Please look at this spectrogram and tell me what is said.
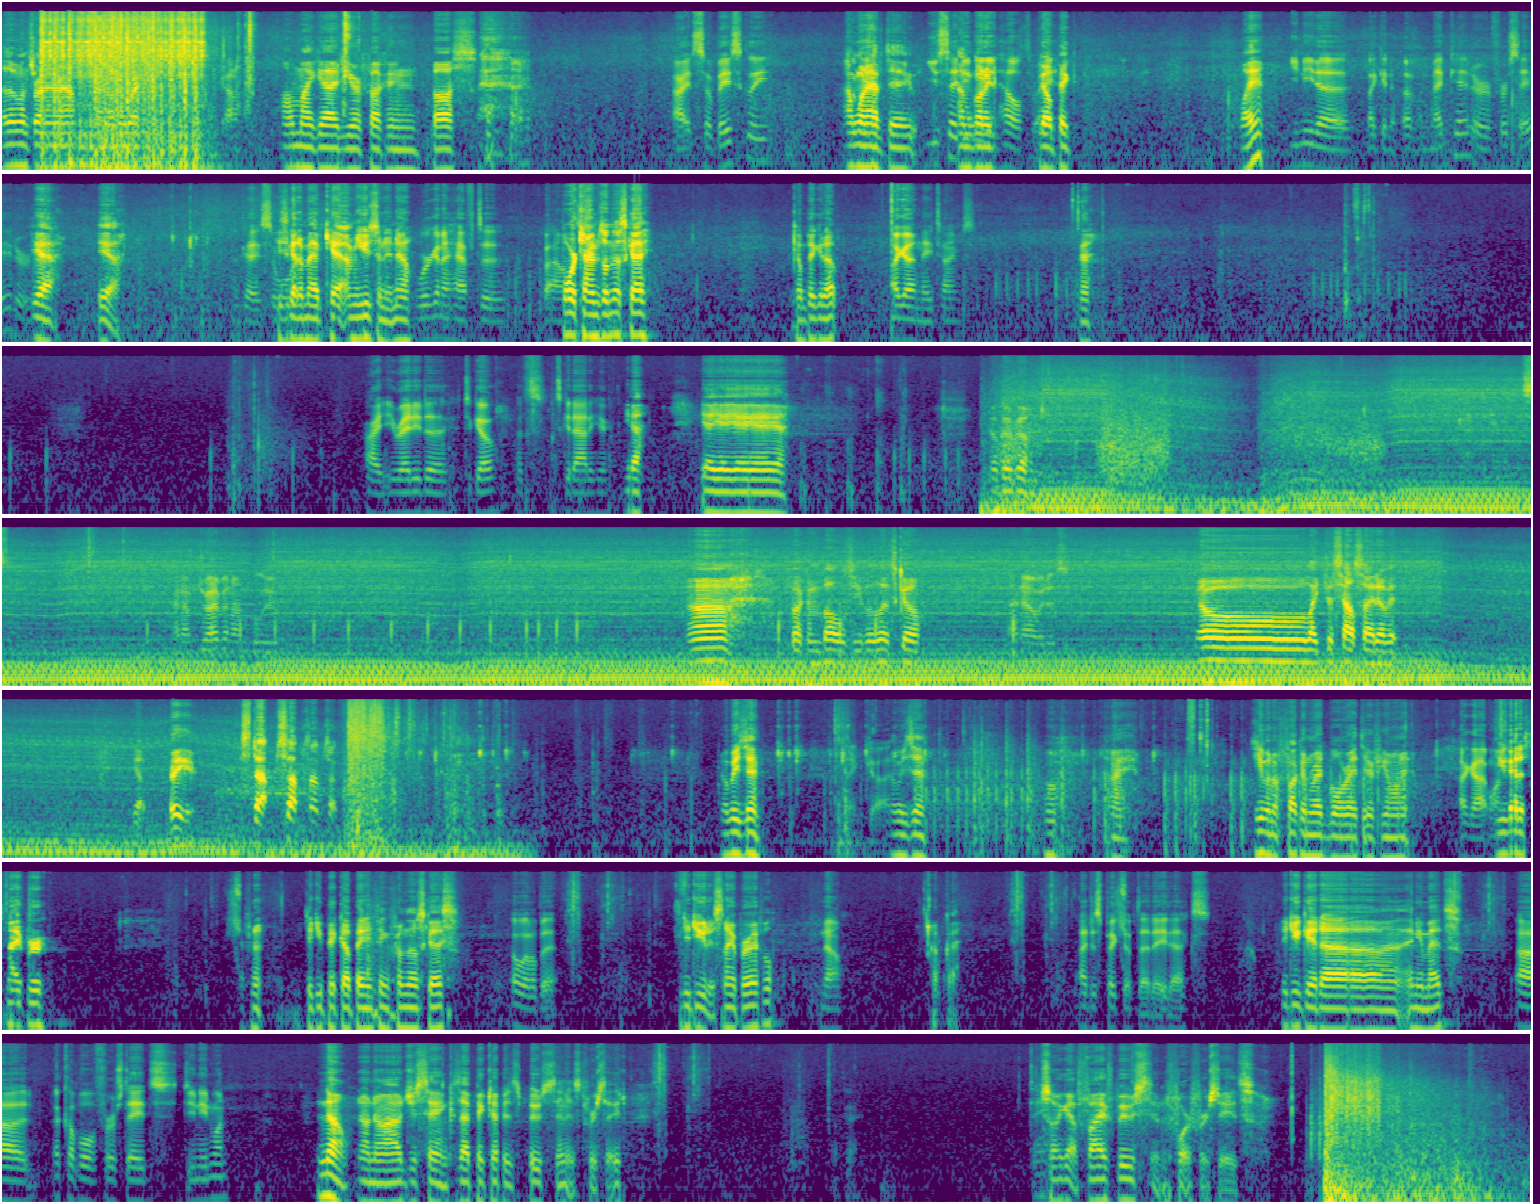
The other one's running around. I don't know where. Got him. Oh my god, you're a fucking boss. Alright, so basically, I'm gonna have to you said I'm you gonna needed health, right? go pick. What? You need a, like an, a med kit or a first aid or? Yeah. Yeah. Okay, so He's got a med kit. I'm using it now. We're gonna have to bounce. Four times on this guy. Come pick it up. I got an eight times. Okay. Alright, you ready to, to go? Let's let's get out of here. Yeah. Yeah, yeah, yeah, yeah, yeah. Go, go, go. And I'm driving on blue. Uh, fucking ballsy, but let's go. I know it is. Go like the south side of it. Yep, right here. Stop, stop, stop, stop. Nobody's in. Thank God. Nobody's in. Oh, alright. There's even a fucking Red Bull right there if you want it. I got one. You got a sniper? Did you pick up anything from those guys? A little bit. Did you get a sniper rifle? No. Okay. I just picked up that 8X. Did you get uh any meds? Uh, a couple of first aids. Do you need one? No, no, no. I was just saying because I picked up his boost and his first aid. Okay. Dang. So I got five boosts and four first aids.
